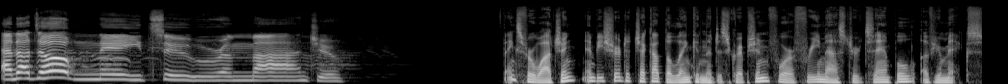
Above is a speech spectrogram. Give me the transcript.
And I don't need to remind you. Thanks for watching, and be sure to check out the link in the description for a free mastered sample of your mix.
